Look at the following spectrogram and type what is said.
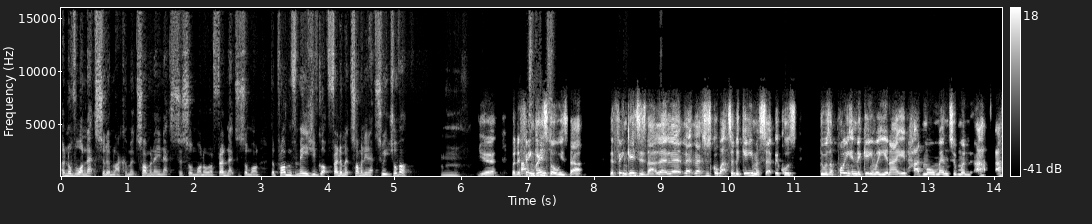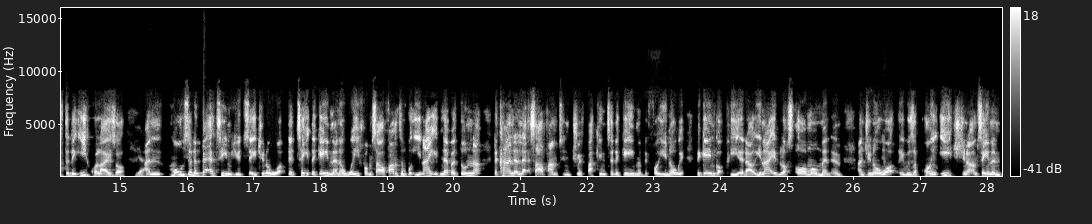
another one next to them, like a McTominay next to someone or a Fred next to someone. The problem for me is you've got Fred and McTominay next to each other. Mm, yeah, but the That's thing is though is that the thing is is that let, let, let, us just go back to the game a sec because there was a point in the game where United had momentum when after the equaliser, Yeah. and most of the better teams you'd say, do you know what, they'd take the game then away from Southampton, but United never done that. They kind of let Southampton drift back into the game, and before you know it, the game got petered out. United lost all momentum, and do you know Yeah. what, it was a point each. You know what I'm saying, and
